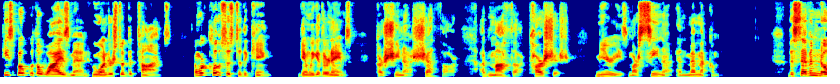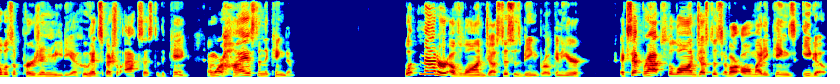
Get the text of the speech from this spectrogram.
he spoke with the wise men who understood the times and were closest to the king. Again, we get their names Karshena, Shethar, Admatha, Tarshish, Meres, Marsena, and Memucan. The seven nobles of Persia and Media who had special access to the king and were highest in the kingdom. What matter of law and justice is being broken here? Except perhaps the law and justice of our Almighty King's ego.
